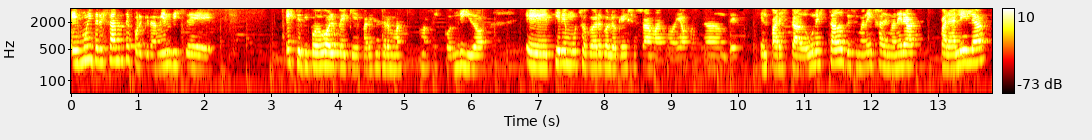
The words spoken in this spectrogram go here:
es muy interesante porque también dice este tipo de golpe que parece ser más, más escondido, eh, tiene mucho que ver con lo que ella llama, como habíamos mencionado antes, el parestado. Un estado que se maneja de manera paralela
